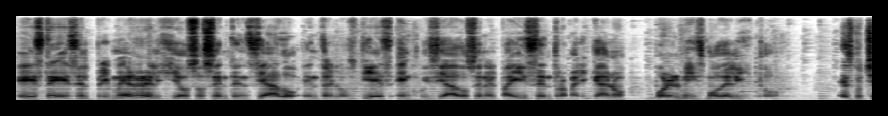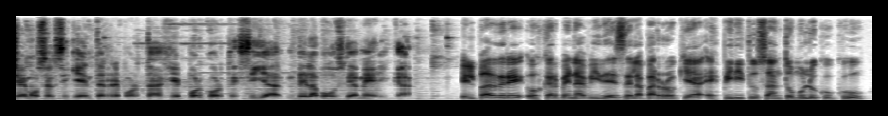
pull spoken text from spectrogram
Este es el primer religioso sentenciado entre los 10 enjuiciados en el país centroamericano por el mismo delito. Escuchemos el siguiente reportaje por cortesía de La Voz de América. El padre Oscar Benavides de la parroquia Espíritu Santo Mulucucú,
